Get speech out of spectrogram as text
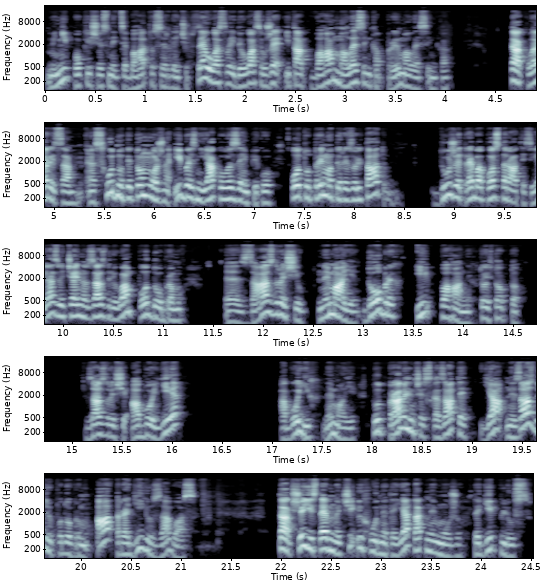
Мені поки що сниться багато сердечок. Все у вас вийде. У вас вже і так вага малесенька, прималесенька. Так, Лариса, е, схуднути то можна і без ніякого земпіку. От отримати результат дуже треба постаратися. Я, звичайно, заздрю вам по-доброму. Е, Заздрощів немає добрих і поганих. Тобто, тобто, заздрощі або є, або їх немає. Тут правильніше сказати, я не заздрю по-доброму, а радію за вас. Так, що їсте вночі і худнете, я так не можу. Тоді плюс.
